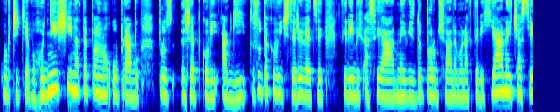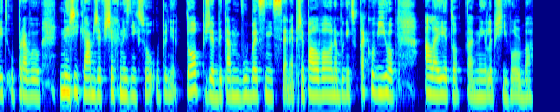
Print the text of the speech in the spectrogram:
určitě vhodnější na teplnou úpravu plus řepkový a gí. To jsou takové čtyři věci, které bych asi já nejvíc doporučila nebo na kterých já nejčastěji upravuju. Neříkám, že všechny z nich jsou úplně top, že by tam vůbec nic se nepřepalovalo nebo něco takového, ale je to ta nejlepší volba.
